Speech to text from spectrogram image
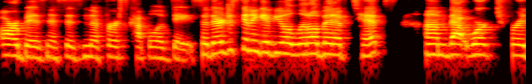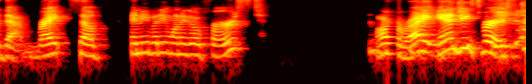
our businesses in the first couple of days. So they're just going to give you a little bit of tips um, that worked for them, right? So anybody want to go first? All right, Angie's first.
